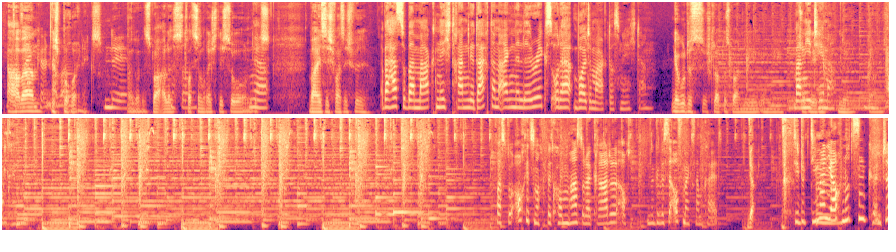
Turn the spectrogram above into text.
Hätte Aber können, ich aber- bereue nichts. Nee. Also das war alles auch trotzdem richtig so und Ja. jetzt weiß ich, was ich will. Aber hast du bei Marc nicht dran gedacht, an eigene Lyrics oder wollte Marc das nicht dann? Ja gut, das, ich glaube, das war nie irgendwie. War so nie wegen- Thema. Nö, gar nicht. Okay. Was du auch jetzt noch bekommen hast oder gerade auch eine gewisse Aufmerksamkeit. Ja. Die, die man ja auch nutzen könnte,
